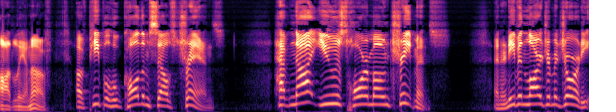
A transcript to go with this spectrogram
oddly enough, of people who call themselves trans have not used hormone treatments. And an even larger majority,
